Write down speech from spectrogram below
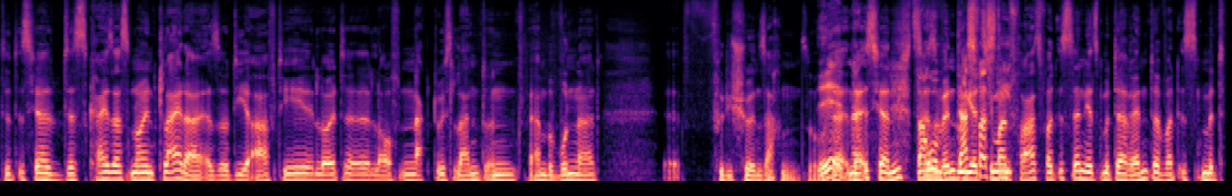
das ist ja des Kaisers neuen Kleider. Also die AfD-Leute laufen nackt durchs Land und werden bewundert äh, für die schönen Sachen. So. Nee, da, da ist ja nichts. warum? Also wenn du Das, jetzt was jemand die- fragst, was ist denn jetzt mit der Rente, was ist mit,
